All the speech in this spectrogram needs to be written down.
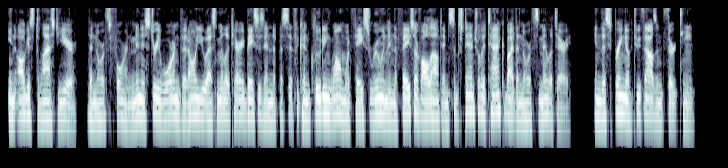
In August last year, the North's foreign ministry warned that all U.S. military bases in the Pacific including Guam would face ruin in the face of all-out and substantial attack by the North's military. In the spring of 2013,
